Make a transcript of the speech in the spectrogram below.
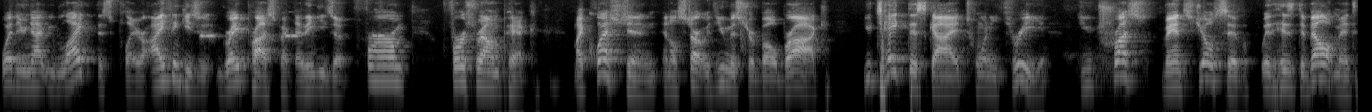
whether or not you like this player. I think he's a great prospect. I think he's a firm first round pick. My question, and I'll start with you, Mr. Bo Brock. You take this guy at 23. Do you trust Vance Joseph with his development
